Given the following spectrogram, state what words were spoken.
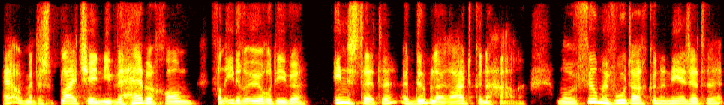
hè, ook met de supply chain die we hebben, gewoon van iedere euro die we inzetten, het dubbele eruit kunnen halen. Omdat we veel meer voertuigen kunnen neerzetten,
